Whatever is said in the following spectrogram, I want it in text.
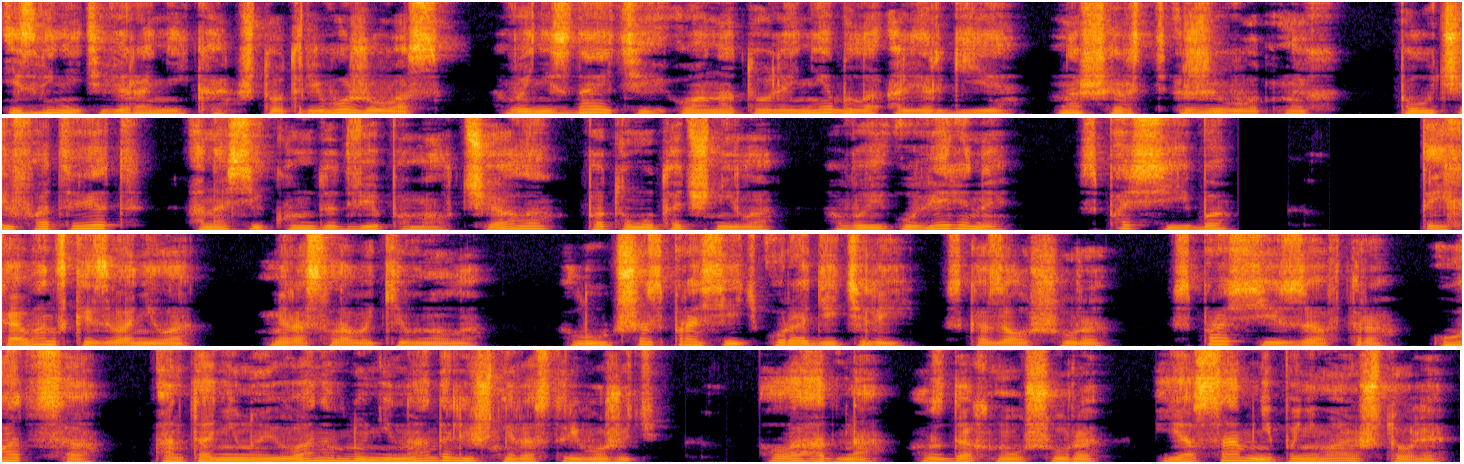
«Извините, Вероника, что тревожу вас? Вы не знаете, у Анатолия не было аллергии на шерсть животных?» Получив ответ, она секунды две помолчала, потом уточнила. «Вы уверены?» «Спасибо». «Ты Хованской звонила?» Мирослава кивнула. «Лучше спросить у родителей», — сказал Шура. «Спроси завтра. У отца. Антонину Ивановну не надо лишний раз тревожить». «Ладно», — вздохнул Шура. «Я сам не понимаю, что ли».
